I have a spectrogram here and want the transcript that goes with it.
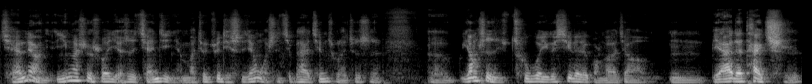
前两年应该是说也是前几年吧，就具体时间我是记不太清楚了。就是，呃，央视出过一个系列的广告，叫“嗯，别爱得太迟”。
